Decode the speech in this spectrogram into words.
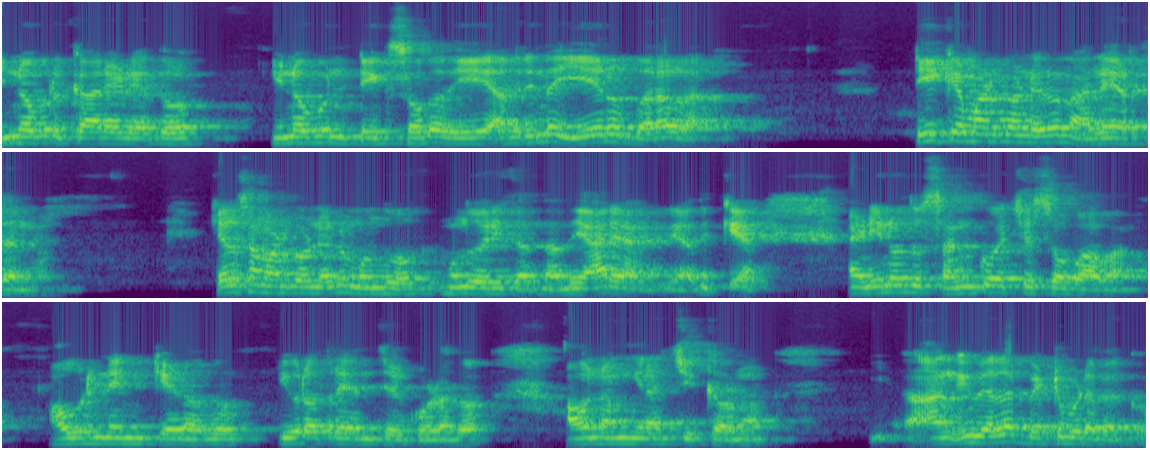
ಇನ್ನೊಬ್ರು ಕಾರ್ ಎಳೆಯೋದು ಇನ್ನೊಬ್ಬನ ಟೀಕ್ಸೋದು ಅದು ಅದರಿಂದ ಏನು ಬರಲ್ಲ. ಟೀಕೆ ಮಾಡ್ಕೊಂಡಿರೋ ಅಲ್ಲೇ ಇರ್ತಾನೆ. ಕೆಲಸ ಮಾಡ್ಕೊಂಡ್ರೆ ಮುಂದು ಮುಂದುವರಿತಾನೆ ಅದು ಯಾರೇ ಆಗಲಿ. ಅದಕ್ಕೆ ಆ್ಯಂಡ್ ಇನ್ನೊಂದು ಸಂಕೋಚ ಸ್ವಭಾವ. ಅವ್ರನ್ನೇನು ಕೇಳೋದು ಇವ್ರ ಹತ್ರ ಏನು ತಿಳ್ಕೊಳ್ಳೋದು, ಅವ್ನು ನಮ್ಗಿನ ಚಿಕ್ಕವನು. ಇವೆಲ್ಲ ಬಿಟ್ಟು ಬಿಡಬೇಕು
